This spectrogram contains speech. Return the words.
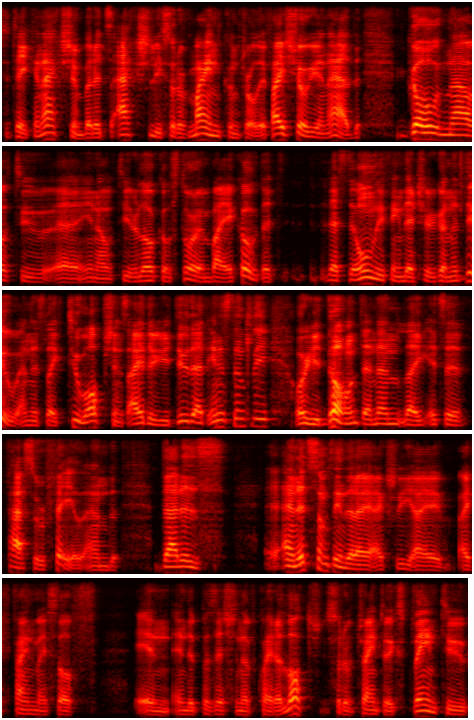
to take an action, but it's actually sort of mind control. If I show you an ad, go now to uh, you know to your local store and buy a coat. That that's the only thing that you're gonna do, and it's like two options: either you do that instantly or you don't, and then like it's a pass or fail, and that is, and it's something that I actually I I find myself in in the position of quite a lot, sort of trying to explain to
